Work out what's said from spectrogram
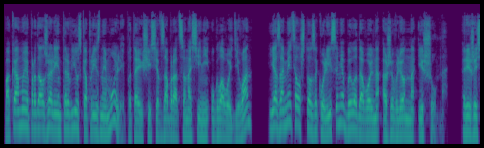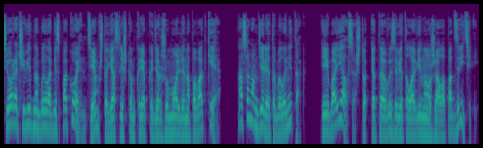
Пока мы продолжали интервью с капризной Молли, пытающейся взобраться на синий угловой диван, я заметил, что за кулисами было довольно оживленно и шумно. Режиссер, очевидно, был обеспокоен тем, что я слишком крепко держу Молли на поводке. На самом деле это было не так. И боялся, что это вызовет лавину жалоб от зрителей.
